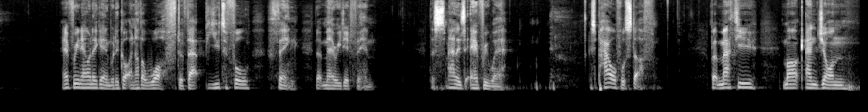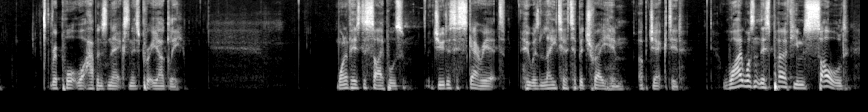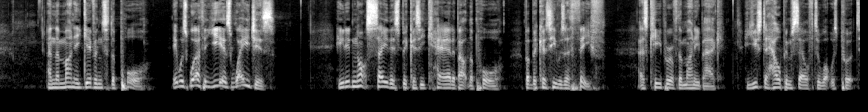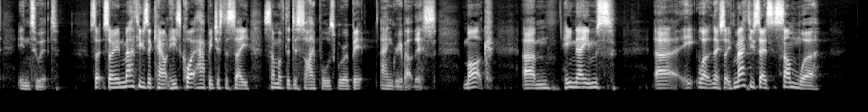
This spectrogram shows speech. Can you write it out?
Every now and again would have got another waft of that beautiful thing that Mary did for him. The smell is everywhere. It's powerful stuff. But Matthew, Mark, and John report what happens next, and it's pretty ugly. One of his disciples, Judas Iscariot, who was later to betray him, objected. Why wasn't this perfume sold and the money given to the poor? It was worth a year's wages. He did not say this because he cared about the poor, but because he was a thief. As keeper of the money bag, he used to help himself to what was put into it. So, so in Matthew's account, he's quite happy just to say some of the disciples were a bit angry about this. Mark, um, he names, uh, he, well, no, so if Matthew says some were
